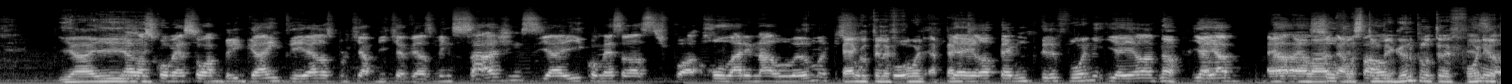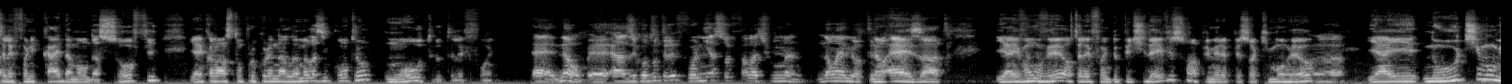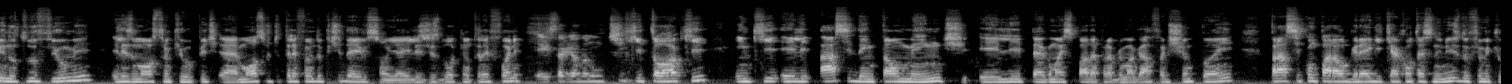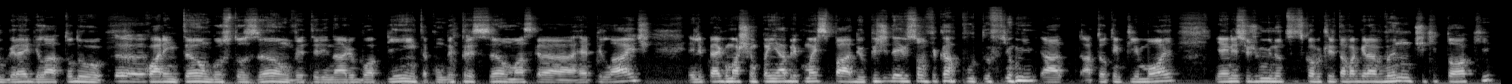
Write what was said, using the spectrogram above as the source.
E aí. E elas começam a brigar entre elas porque a Bi quer ver as mensagens, e aí começa elas, tipo, a rolarem na lama. pega o telefone. É, pega... E aí ela pega um telefone, e aí ela. Não. E aí a ela, ela, elas estão brigando pelo telefone, Exato. e o telefone cai da mão da Sophie, e aí quando elas estão procurando na lama, elas encontram um outro telefone. É, não, é, elas encontram o telefone e a Sophie fala, tipo, mano, não é meu telefone. Não, é, exato. E aí vão ver o telefone do Pete Davidson, a primeira pessoa que morreu. Uhum. E aí, no último minuto do filme, eles mostram que o Pete, é, mostra o telefone do Pete Davidson. E aí eles desbloqueiam o telefone. Ele está gravando um TikTok em que ele acidentalmente ele pega uma espada para abrir uma garrafa de champanhe para se comparar ao Greg que acontece no início do filme que o Greg lá todo uh. quarentão, gostosão, veterinário boa pinta, com depressão, máscara happy light, ele pega uma champanhe e abre com uma espada e o Pete Davidson fica puto o filme a, até o tempo que ele morre e aí nesse último minuto se descobre que ele estava gravando um TikTok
